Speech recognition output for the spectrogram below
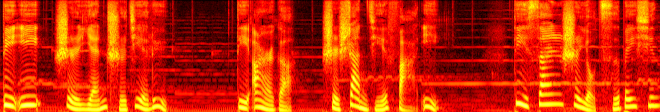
第一是严持戒律；第二个是善解法义；第三是有慈悲心。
